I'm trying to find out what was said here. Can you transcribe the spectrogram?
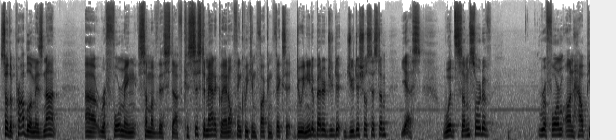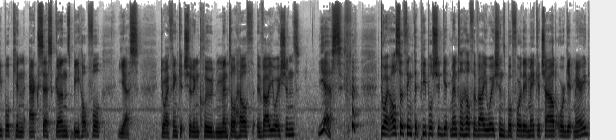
So the problem is not uh, reforming some of this stuff because systematically, I don't think we can fucking fix it. Do we need a better judi- judicial system? Yes. Would some sort of reform on how people can access guns be helpful? Yes. Do I think it should include mental health evaluations? Yes. Do I also think that people should get mental health evaluations before they make a child or get married?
